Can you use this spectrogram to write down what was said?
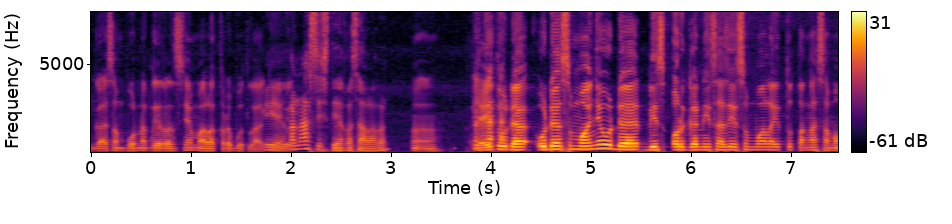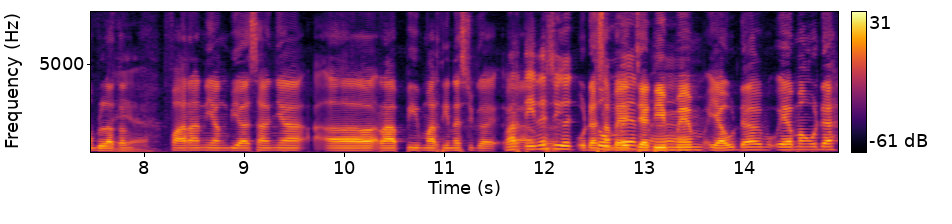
nggak sempurna clearance-nya malah kerebut lagi. Iya, kan asis dia ke salah kan. Heeh. Ya itu udah udah semuanya udah disorganisasi semua lah itu tengah sama belakang. Iya. Varan yang biasanya eh, rapi, Martinez juga ya, Martinez juga udah sampai jadi meme. Ya udah ya emang udah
